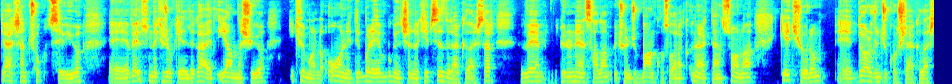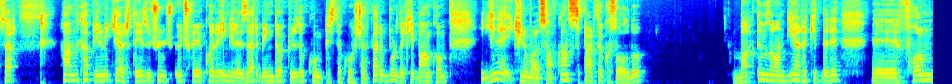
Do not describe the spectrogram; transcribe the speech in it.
gerçekten çok seviyor. Ee, ve üstündeki jockey de gayet iyi anlaşıyor. 2 numaralı Only the Brave bugün için rakipsizdir arkadaşlar. Ve günün en sağlam 3. bankosu olarak önerekten sonra geçiyorum e, 4. koşuya arkadaşlar. Handikap 22 yarıştayız. 3. 3 ve yukarı İngilizler 1400'de kum pistte koşacaklar. Buradaki bankom yine 2 numaralı safkan Spartacus oldu. Baktığım zaman diğer rakipleri e, form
